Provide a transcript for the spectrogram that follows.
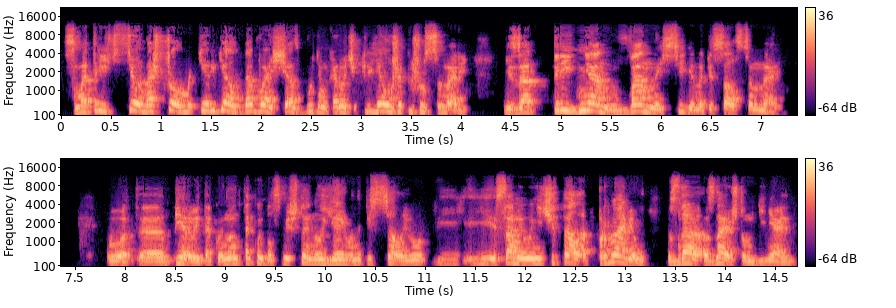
Смотри, все, нашел материал, давай, сейчас будем, короче, я уже пишу сценарий. И за три дня в ванной, сидя, написал сценарий. Вот, э, первый такой, ну, он такой был смешной, но я его написал, его, и, и сам его не читал, отправил, зна, знаю, что он гениальный.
